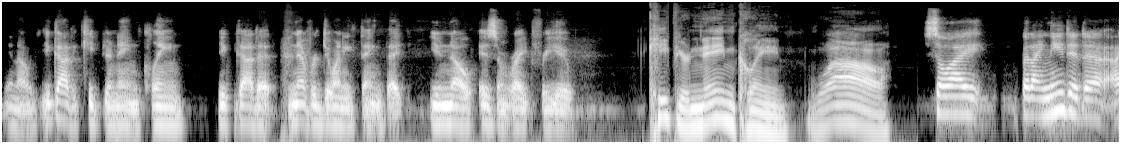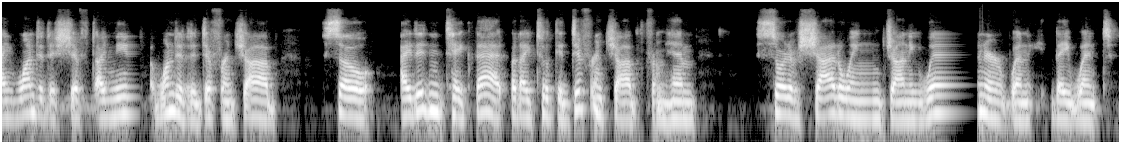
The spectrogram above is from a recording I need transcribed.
you know, you got to keep your name clean. You got to never do anything that you know isn't right for you. Keep your name clean. Wow. So I, but I needed a, I wanted a shift. I need, I wanted a different job. So I didn't take that, but I took a different job from him, sort of shadowing Johnny Winter when they went,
